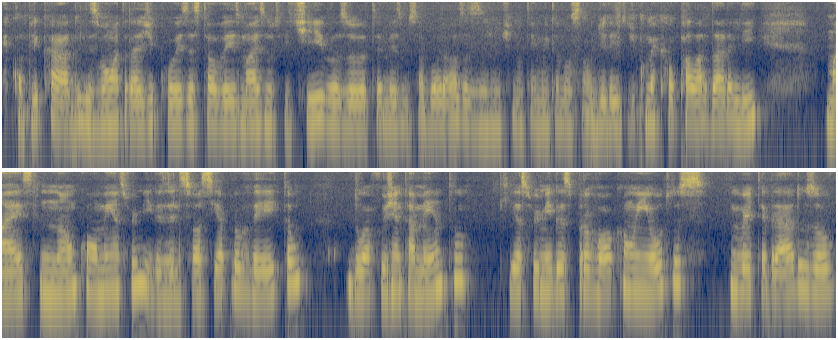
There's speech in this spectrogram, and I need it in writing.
é complicado. Eles vão atrás de coisas talvez mais nutritivas ou até mesmo saborosas. A gente não tem muita noção direito de como é que é o paladar ali, mas não comem as formigas. Eles só se aproveitam do afugentamento que as formigas provocam em outros invertebrados ou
